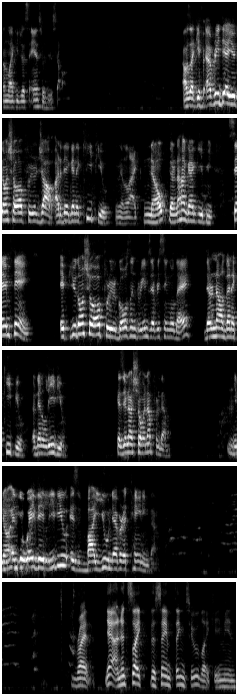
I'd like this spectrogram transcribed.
I'm like, you just answered yourself. I was like, if every day you don't show up for your job, are they gonna keep you? And they're like, nope, they're not gonna keep me. Same thing. If you don't show up for your goals and dreams every single day, they're not gonna keep you. They're gonna leave you because you're not showing up for them. Mm-hmm. You know, mm-hmm. and the way they leave you is by you never attaining them. Right. Yeah, and it's like the same thing too. Like, I mean,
